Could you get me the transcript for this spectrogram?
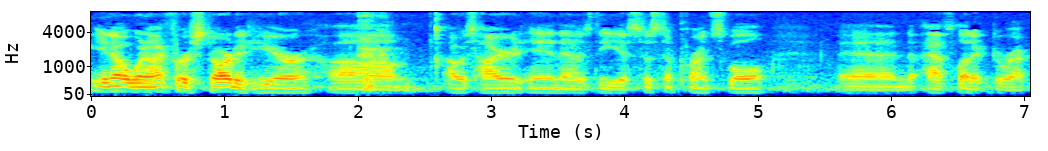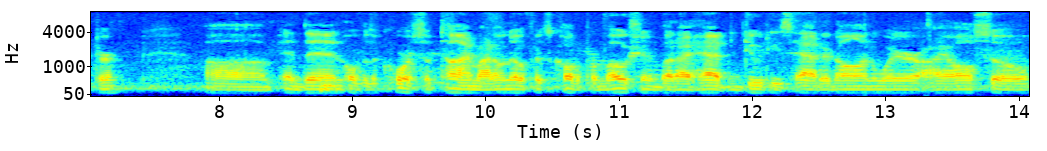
you know, when I first started here, um, I was hired in as the assistant principal and athletic director. Um, and then over the course of time, I don't know if it's called a promotion, but I had duties added on where I also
